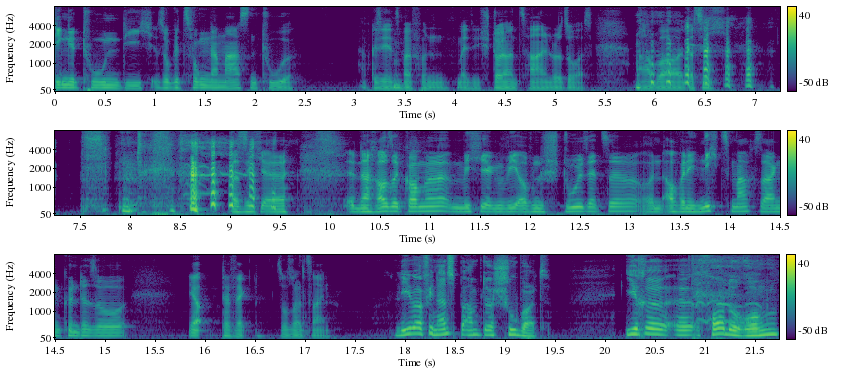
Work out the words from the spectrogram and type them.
Dinge tun, die ich so gezwungenermaßen tue. Abgesehen jetzt mal von, weiß nicht, Steuern zahlen oder sowas. Aber dass ich, dass ich äh, nach Hause komme, mich irgendwie auf einen Stuhl setze und auch wenn ich nichts mache, sagen könnte so, ja, perfekt, so soll es sein. Lieber Finanzbeamter Schubert, Ihre äh, Forderungen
